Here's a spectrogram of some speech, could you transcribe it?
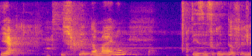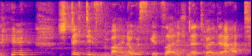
Ja, ich bin der Meinung, dieses Rinderfilet steht diesem Wein ausgezeichnet, weil der hat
